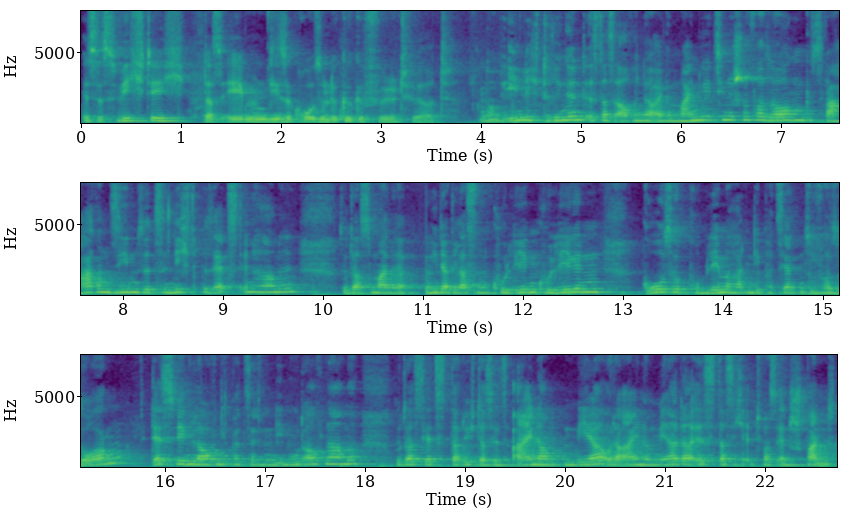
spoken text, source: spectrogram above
ist es wichtig, dass eben diese große Lücke gefüllt wird. Genau, und ähnlich dringend ist das auch in der allgemeinmedizinischen Versorgung. Es waren sieben Sitze nicht besetzt in Hameln, sodass meine niedergelassenen Kollegen, Kolleginnen große Probleme hatten, die Patienten zu versorgen. Deswegen laufen die Patienten in die Notaufnahme, sodass jetzt dadurch, dass jetzt einer mehr oder eine mehr da ist, dass sich etwas entspannt.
